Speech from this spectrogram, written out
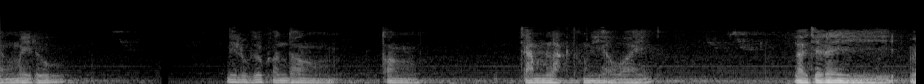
ยังไม่รู้ นี่ลูกทุกคนต้องต้องจำหลักตรงนี้เอาไว้ เราจะได้เว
